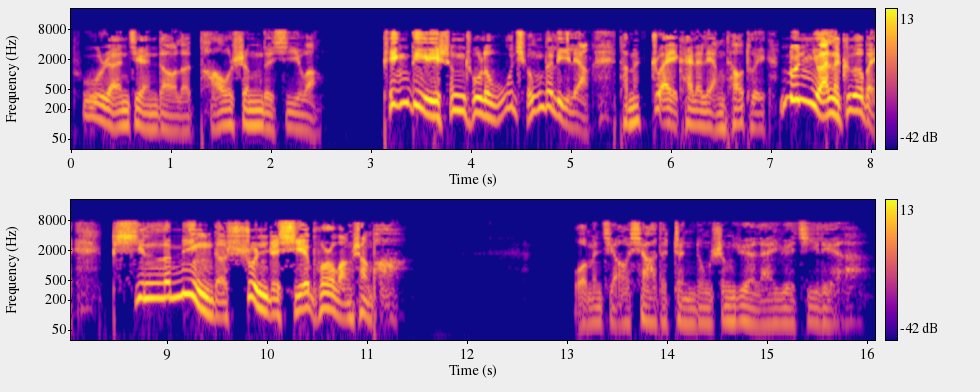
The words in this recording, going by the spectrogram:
突然见到了逃生的希望，平地里生出了无穷的力量。他们拽开了两条腿，抡圆了胳膊，拼了命的顺着斜坡往上爬。我们脚下的震动声越来越激烈了，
